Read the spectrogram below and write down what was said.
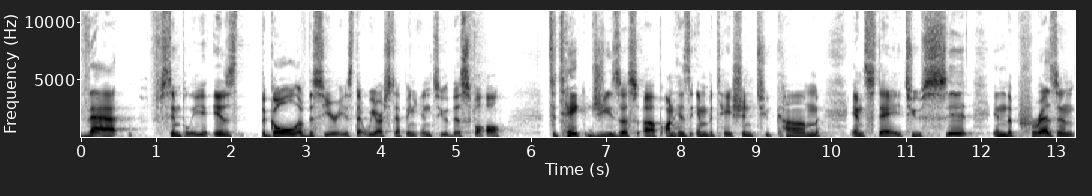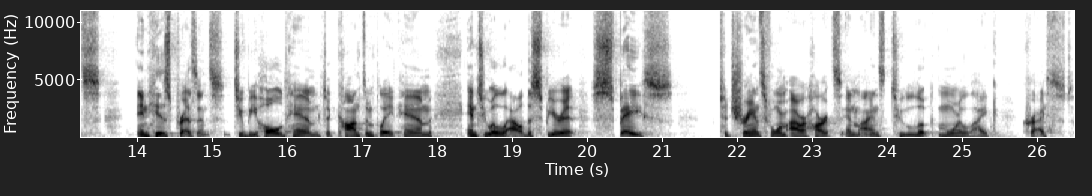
that simply is the goal of the series that we are stepping into this fall to take Jesus up on his invitation to come and stay, to sit in the presence, in his presence, to behold him, to contemplate him, and to allow the Spirit space to transform our hearts and minds to look more like Christ.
